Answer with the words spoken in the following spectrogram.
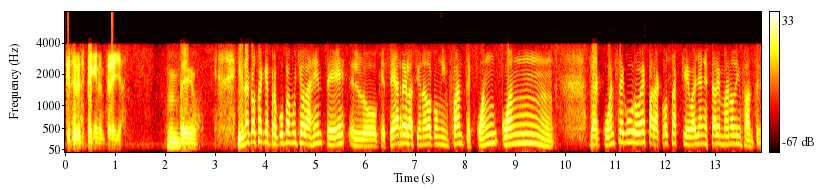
que se despeguen entre ellas. Mm, veo. Y una cosa que preocupa mucho a la gente es lo que sea relacionado con infantes. ¿Cuán, cuán o sea, ¿cuán seguro es para cosas que vayan a estar en manos de infantes?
